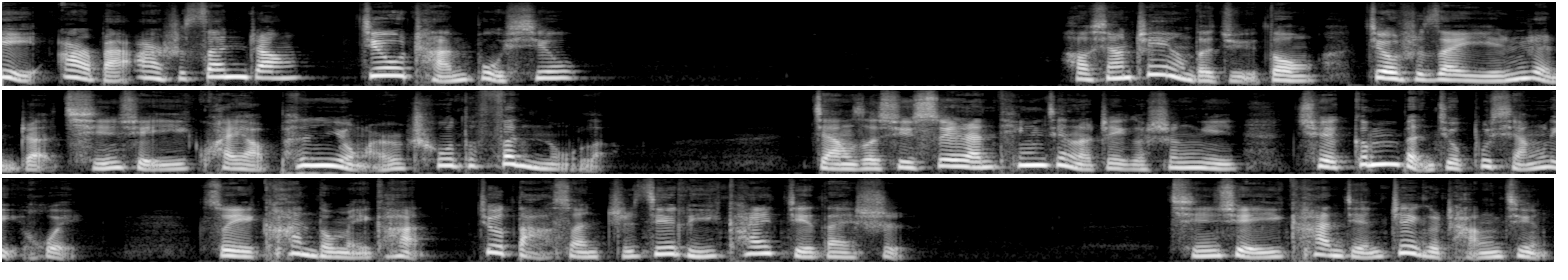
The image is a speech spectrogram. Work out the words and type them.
第二百二十三章纠缠不休。好像这样的举动就是在隐忍着秦雪怡快要喷涌而出的愤怒了。蒋泽旭虽然听见了这个声音，却根本就不想理会，所以看都没看，就打算直接离开接待室。秦雪怡看见这个场景，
